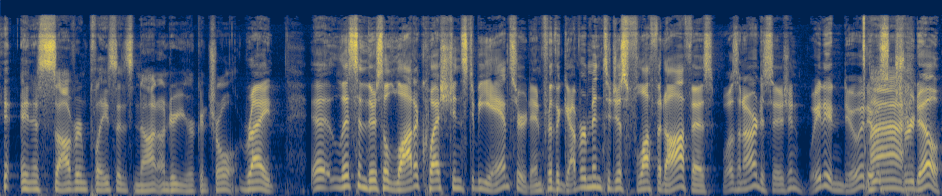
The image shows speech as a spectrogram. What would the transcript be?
in a sovereign place that's not under your control. Right. Uh, listen, there's a lot of questions to be answered, and for the government to just fluff it off as wasn't our decision, we didn't do it. It was Ah, Trudeau.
